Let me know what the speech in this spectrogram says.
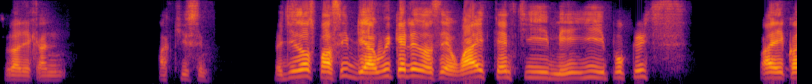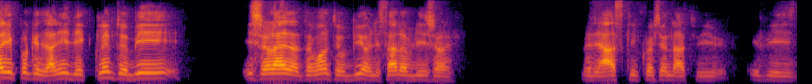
so that they can accuse him. But Jesus perceived their wickedness and said, Why tempt ye me, ye hypocrites? Why you call hypocrites? And they claim to be Israelites that they want to be on the side of Israel. But they're asking questions that we, if he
